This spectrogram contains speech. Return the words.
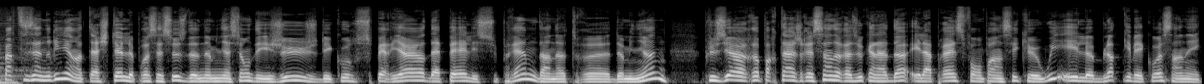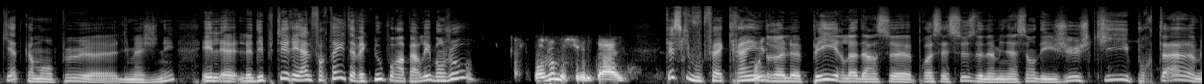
partisanerie entache-t-elle le processus de nomination des juges des cours supérieures, d'appel et suprêmes dans notre euh, Dominion? Plusieurs reportages récents de Radio-Canada et la presse font penser que oui, et le Bloc québécois s'en inquiète, comme on peut euh, l'imaginer. Et le, le député Réal Fortin est avec nous pour en parler. Bonjour. Bonjour, M. Rutaille. Qu'est-ce qui vous fait craindre le pire là, dans ce processus de nomination des juges qui, pourtant, M.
